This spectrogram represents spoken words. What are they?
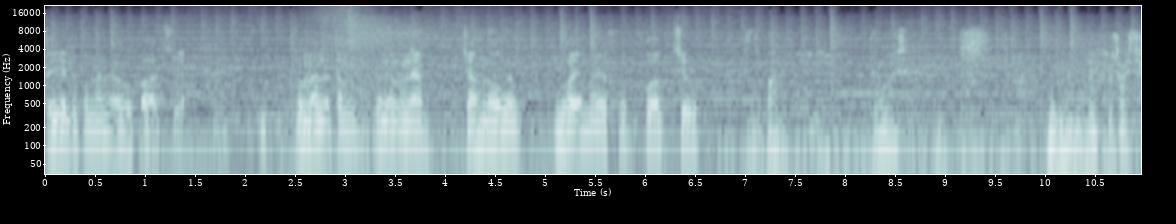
приїде по мене евакуація. По мене там, вони мене тягнули, двоє моїх хлопців. Степан, тримайся. Не включайся.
